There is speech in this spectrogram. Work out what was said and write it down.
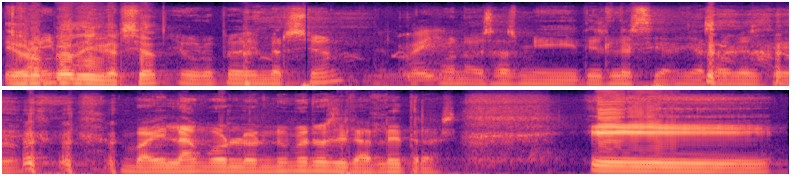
Europeo de Inversión. Europeo de Inversión. Bueno, esa es mi dislexia, ya sabes que bailamos los números y las letras. Eh,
